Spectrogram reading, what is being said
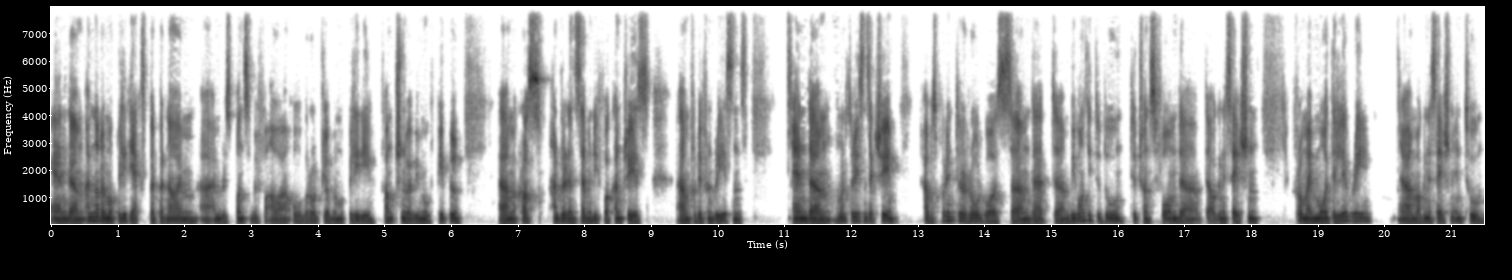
and um, I'm not a mobility expert, but now I'm uh, I'm responsible for our overall global mobility function, where we move people um, across 174 countries um, for different reasons. And one of the reasons, actually, I was put into the role was that we wanted to do to transform the the organization from a more delivery um, organization into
